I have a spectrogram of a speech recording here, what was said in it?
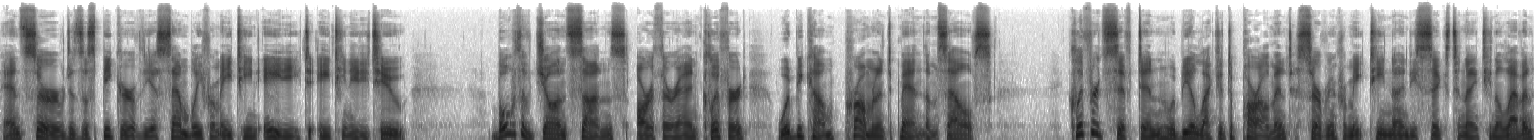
and served as the Speaker of the Assembly from 1880 to 1882. Both of John's sons, Arthur and Clifford, would become prominent men themselves. Clifford Sifton would be elected to Parliament, serving from 1896 to 1911,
